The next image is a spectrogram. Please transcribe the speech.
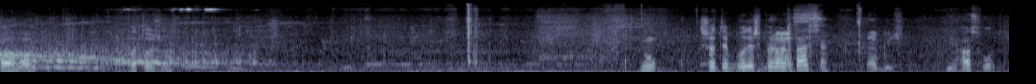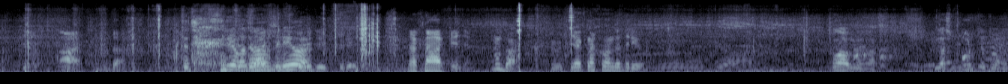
Ого. Потужно. Ну, Що, ти будеш перевертатися? Это обычно. не, газ вот. А, ну да. Ти, ти Слева, думав сзади, зліва? впереди, вперед. Ну, как на мопеде. Ну да. Як на Honda Drive. Славный газ. На спорте тоже.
